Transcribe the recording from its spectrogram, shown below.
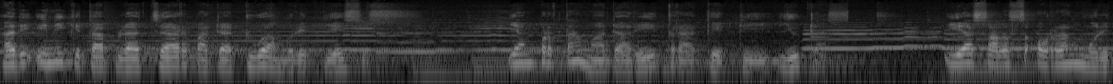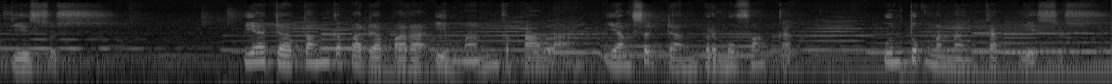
Hari ini kita belajar pada dua murid Yesus. Yang pertama dari tragedi Yudas. Ia salah seorang murid Yesus. Ia datang kepada para imam kepala yang sedang bermufakat untuk menangkap Yesus.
